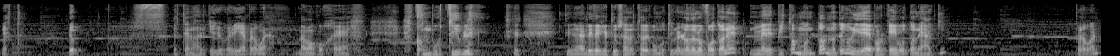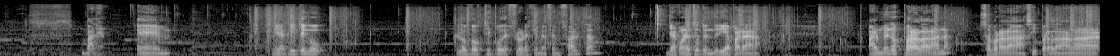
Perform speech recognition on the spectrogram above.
Ya está. Este no es el que yo quería, pero bueno. Vamos a coger combustible. Tiene nariz de que estoy usando esto de combustible. Lo de los botones me despista un montón. No tengo ni idea de por qué hay botones aquí. Pero bueno. Vale. Em, mira, aquí tengo los dos tipos de flores que me hacen falta. Ya con esto tendría para... Al menos para la lana. O sea, para la... Sí, para la lana,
